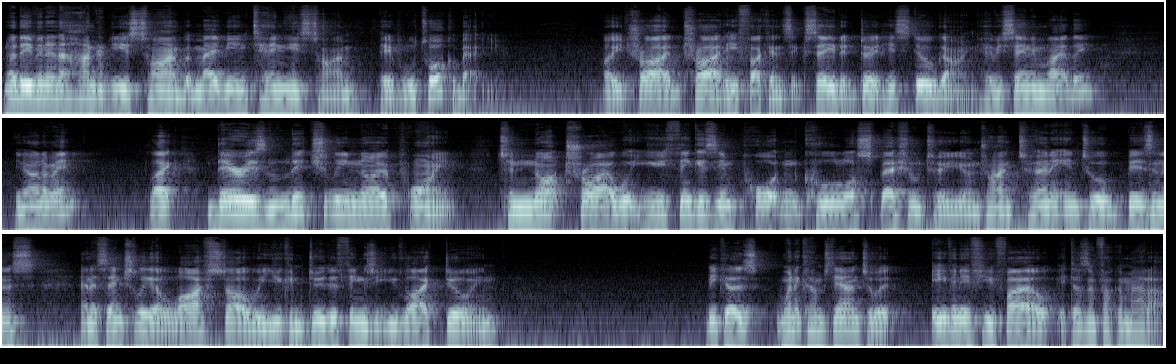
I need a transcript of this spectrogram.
not even in a hundred years' time, but maybe in ten years' time, people will talk about you. Oh, he tried, tried. He fucking succeeded. Dude, he's still going. Have you seen him lately? You know what I mean? Like, there is literally no point to not try what you think is important, cool, or special to you and try and turn it into a business and essentially a lifestyle where you can do the things that you like doing. Because when it comes down to it, even if you fail, it doesn't fucking matter.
